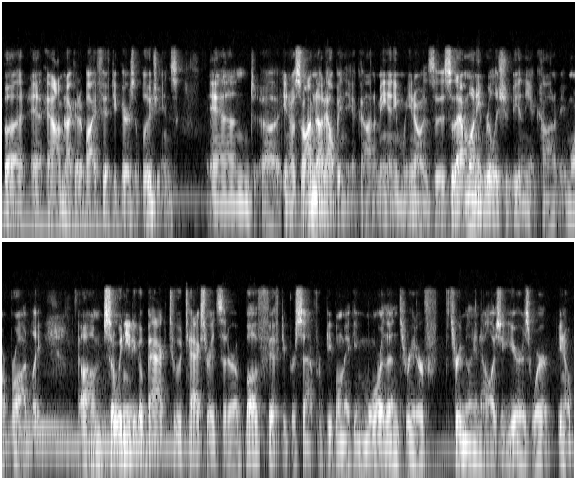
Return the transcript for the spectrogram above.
but eh, I'm not going to buy 50 pairs of blue jeans and uh, you know so i'm not helping the economy anymore you know so that money really should be in the economy more broadly um, so we need to go back to tax rates that are above 50% for people making more than three or three million dollars a year is where you know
